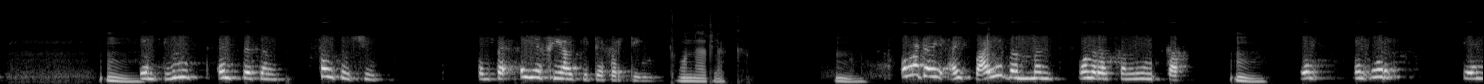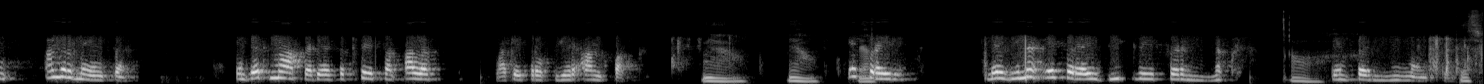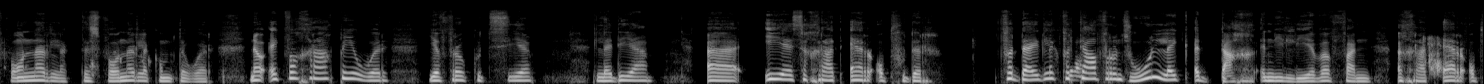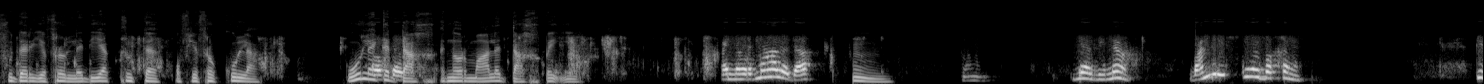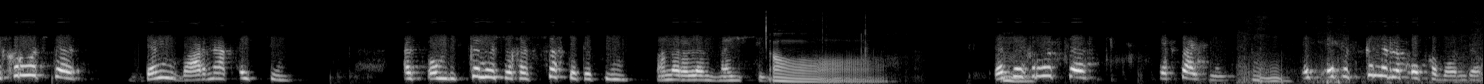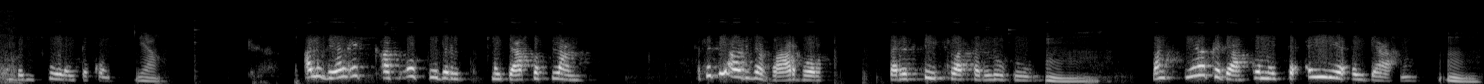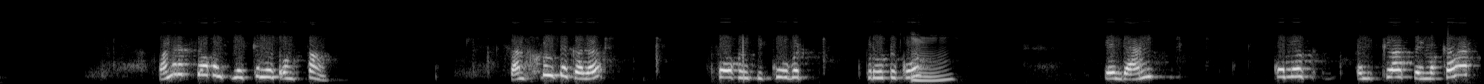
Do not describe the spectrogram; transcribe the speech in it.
Mm. En doen intussen fotoshoot om sy eie geldjie te verdien. Wonderlik. Mm. Omdat hy hy's baie bemind onder 'n gemeenskap. Mm. En en oor en ander mense. En dit maak dat hy sukses van alles wat hy probeer aanpak. Ja. Ja. Ek ja. Melvina ek ry die twee vir niks. Oh, en vir niemand. Dis wonderlik, dis wonderlik om te hoor. Nou ek wil graag by jou hoor, juffrou Kutse, Lydia. Uh u is 'n graad R opvoeder verduidelik, vertel ja. vir ons hoe lyk 'n dag in die lewe van 'n graad R opvoeder juffrou Lydia Kloete of juffrou Kula? Hoe lyk 'n okay. dag, 'n normale dag by u? 'n Normale dag? Mm. Ja, Wina. Wanneer die skool begin? Die grootste ding waarna ek uitsien is om die kinders se gesigte te sien wanneer hulle my sien. Oh. Dit is hmm. grootste excitement. Hmm. Ek ek is kinderlik opgewonde om by die skool uit te kom. Ja. Alhoewel ek as opvoeder my dag beplan. Ek het nie altyd 'n waarborg dat dit steeds wat verloop nie. Mm. Want elke dag kom met sy eie uitdaging. Mm. Wanneer ek soggens my kinders ontvang, dan groet ek hulle volgens die COVID protokol. Mm. En dan kom ons in die klas by mekaar.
